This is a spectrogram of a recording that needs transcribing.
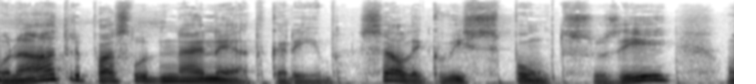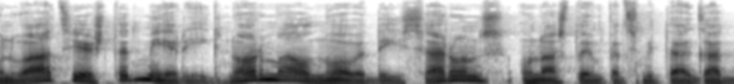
un ātri pasludināja neatkarību, salika visus punktus uz īņa, un vācieši tad mierīgi, normāli novadīja sarunas, un 18. gada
